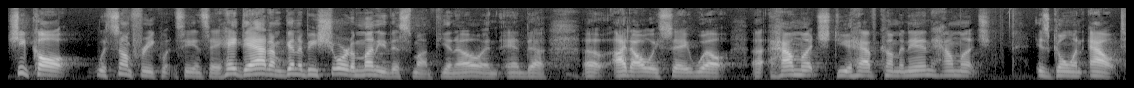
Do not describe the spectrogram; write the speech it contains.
she'd call with some frequency and say, Hey, Dad, I'm going to be short of money this month, you know? And, and uh, uh, I'd always say, Well, uh, how much do you have coming in? How much is going out?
